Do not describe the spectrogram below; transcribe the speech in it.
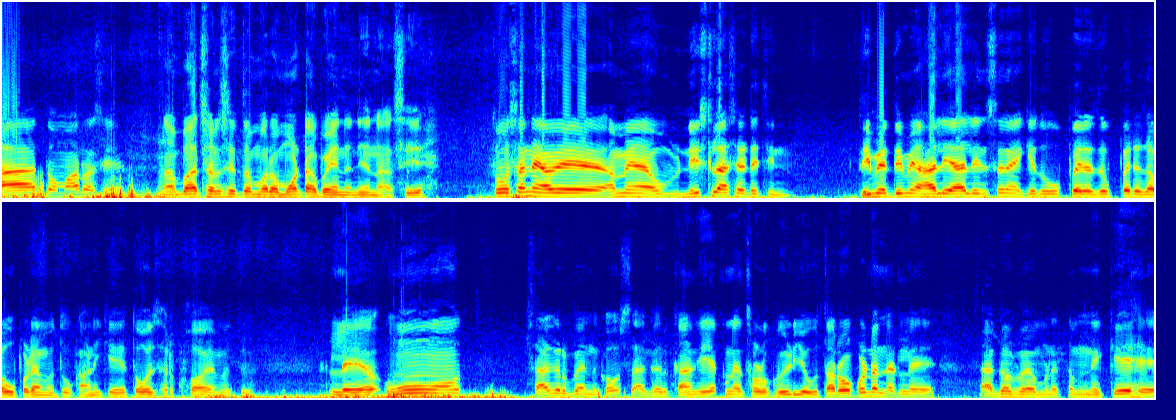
આ તો મારો છે. ના પાછળ છે તો મારા મોટા ભાઈના નેના છે. તો છે ને હવે અમે નીચલા સાઈડેથી ધીમે ધીમે હાલી હાલીને છે ને કીધું ઉપર જ ઉપર જ આવવું પડે એમ હતું કારણ કે તો જ આવે એમ હતું. એટલે હું સાગરભાઈને કહું સાગર કારણ કે એકને થોડોક વીડિયો ઉતારવો પડે ને એટલે સાગરભાઈ હમણાં તમને કહે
